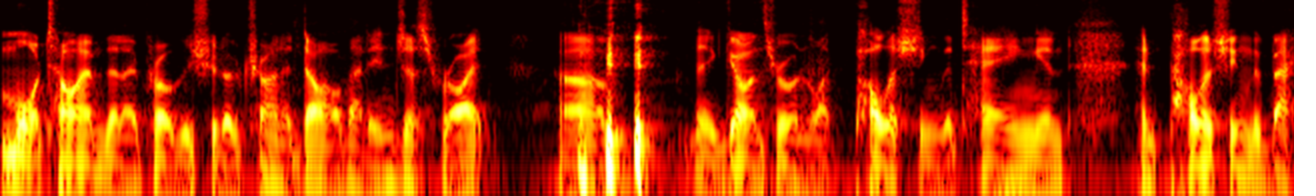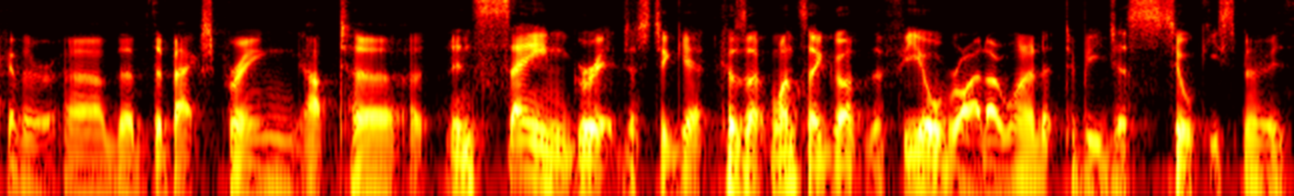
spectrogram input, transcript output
more time than I probably should have trying to dial that in just right. Um, and going through and like polishing the tang and and polishing the back of the uh, the the back spring up to insane grit just to get because once I got the feel right, I wanted it to be just silky smooth,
